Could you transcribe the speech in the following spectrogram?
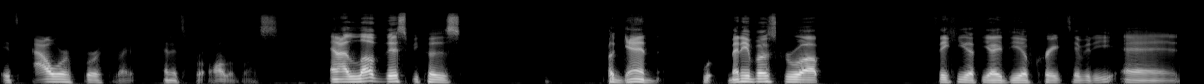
It's our birthright and it's for all of us. And I love this because, again, many of us grew up thinking that the idea of creativity and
